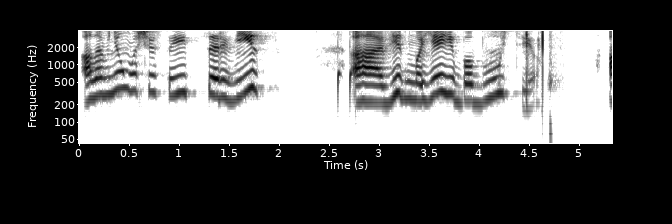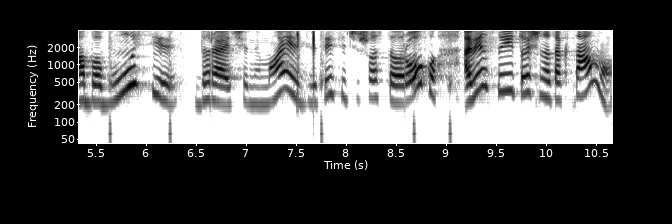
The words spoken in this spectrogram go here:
Але в ньому ще стоїть сервіз від моєї бабусі. А бабусі, до речі, немає з 2006 року, а він стоїть точно так само.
